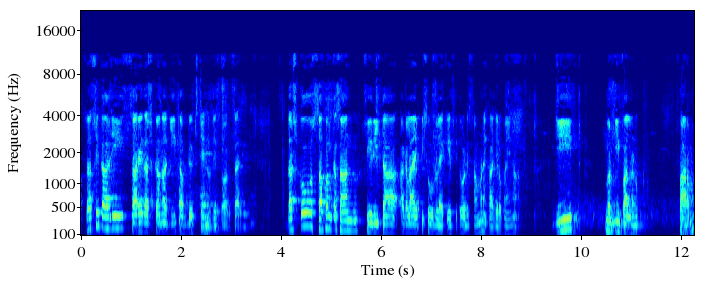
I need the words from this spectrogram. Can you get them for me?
ਸਤਿ ਸ਼੍ਰੀ ਅਕਾਲ ਜੀ ਸਾਰੇ ਦਰਸ਼ਕਾਂ ਦਾ ਜੀਤ ਅਪਡੇਟ ਚੈਨਲ ਤੇ ਸਵਾਗਤ ਹੈ। ਦਰਸ਼ਕੋ ਸਫਲ ਕਿਸਾਨ ਸੀਰੀਜ਼ ਦਾ ਅਗਲਾ ਐਪੀਸੋਡ ਲੈ ਕੇ ਅਸੀਂ ਤੁਹਾਡੇ ਸਾਹਮਣੇ ਹਾਜ਼ਰ ਹੋਏ ਹਾਂ। ਜੀਤ ਮੁਰਗੀ ਪਾਲਣ ਫਾਰਮ।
